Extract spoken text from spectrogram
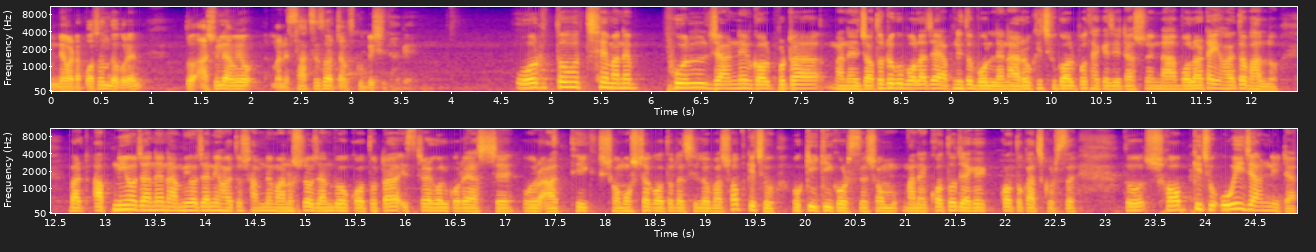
নেওয়াটা পছন্দ করেন, তো আসলে আমি মানে সাকসেস হওয়ার চান্স খুব বেশি থাকে। ওর তো হচ্ছে মানে ফুল জার্নির গল্পটা মানে যতটুকু বলা যায় আপনি তো বললেন, আরও কিছু গল্প থাকে যেটা আসলে না বলাটাই হয়তো ভালো। বাট আপনিও জানেন, আমিও জানি, হয়তো সামনে মানুষরাও জানবে ও কতটা স্ট্রাগল করে আসছে, ওর আর্থিক সমস্যা কতটা ছিল বা সব কিছু ও কী কী করছে মানে কত জায়গায় কত কাজ করছে। তো সব কিছু ওই জার্নিটা,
